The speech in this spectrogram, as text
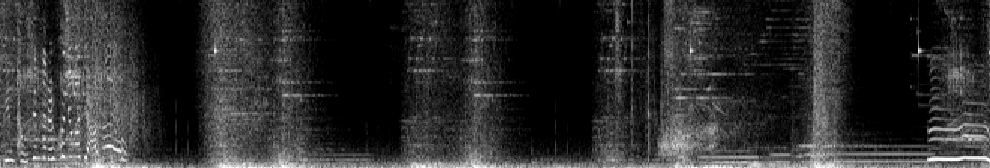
여긴 당신들을 환영하지 않아요. 음.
